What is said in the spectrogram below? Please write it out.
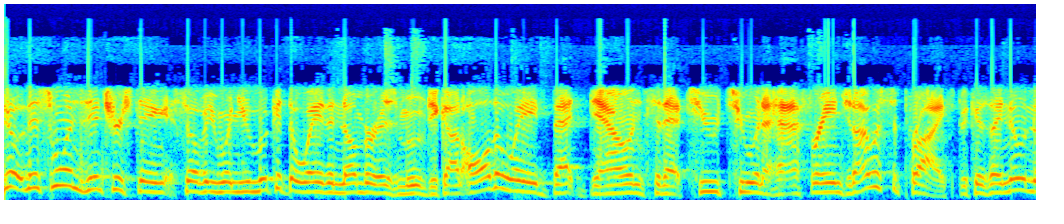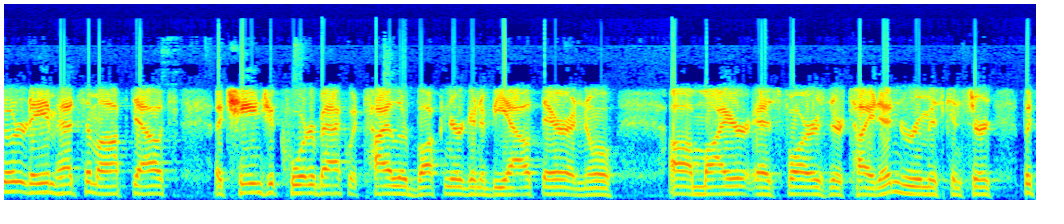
You know, this one's interesting, Sylvie. When you look at the way the number has moved, it got all the way bet down to that two, two and a half range, and I was surprised because I know Notre Dame had some opt outs, a change of quarterback with Tyler Buchner going to be out there, and no uh, Mayer as far as their tight end room is concerned. But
